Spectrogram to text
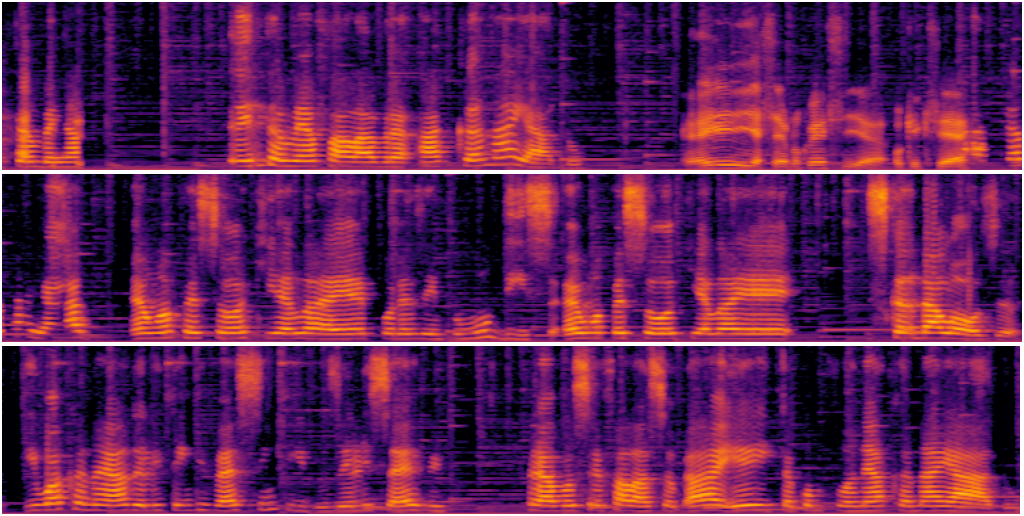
também a, tem também a palavra acanaiado. Ei, essa eu não conhecia. O que que você é? Acanaiado é uma pessoa que ela é, por exemplo, mundiça. É uma pessoa que ela é escandalosa. E o acanaiado ele tem diversos sentidos. Ele serve para você falar sobre, ah, eita, como fulano é acanaiado.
